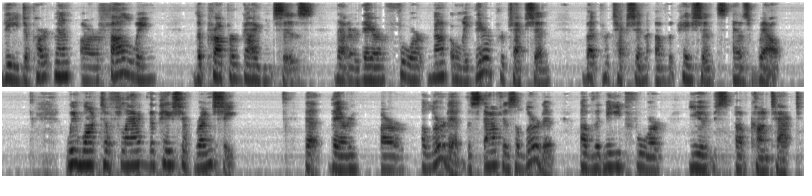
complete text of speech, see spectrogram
the department are following the proper guidances that are there for not only their protection, but protection of the patients as well. We want to flag the patient run sheet that they are alerted, the staff is alerted of the need for use of contact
